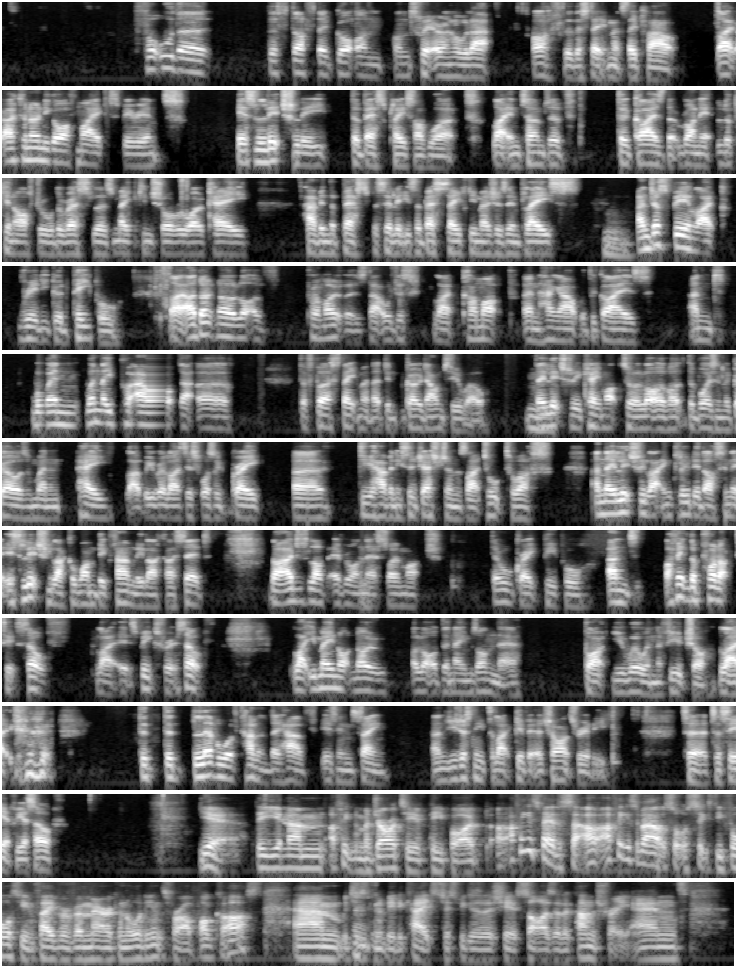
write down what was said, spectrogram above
for all the the stuff they've got on on Twitter and all that after the statements they put out, like I can only go off my experience. It's literally the best place I've worked. Like in terms of the guys that run it, looking after all the wrestlers, making sure we're okay, having the best facilities, the best safety measures in place, Hmm. and just being like really good people. Like I don't know a lot of promoters that will just like come up and hang out with the guys and when when they put out that uh the first statement that didn't go down too well they Mm. literally came up to a lot of uh, the boys and the girls and went hey like we realized this wasn't great uh do you have any suggestions? Like talk to us. And they literally like included us in it. It's literally like a one big family like i said. Like i just love everyone there so much. They're all great people. And i think the product itself like it speaks for itself. Like you may not know a lot of the names on there but you will in the future. Like the the level of talent they have is insane. And you just need to like give it a chance really to to see it for yourself Yeah, the um, I think the majority of people, I, I think it's fair to say, I, I think it's about sort of 60 40 in favor of American audience for our podcast, um, which is Mm. going to be the case just because of the sheer size of the country. And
